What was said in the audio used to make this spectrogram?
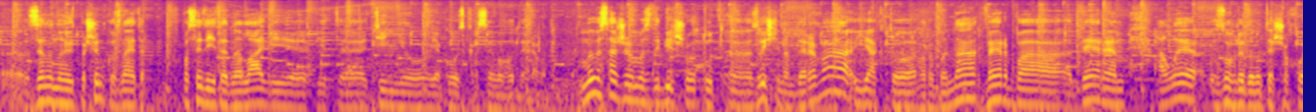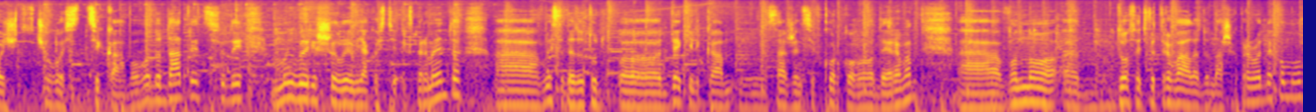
е, зеленого відпочинку, знаєте, посидіти на лаві під е, тінню якогось красивого дерева. Ми висаджуємо здебільшого тут е, звичні нам дерева, як то горобина, верба, дерен. Але з огляду на те, що хочуть чогось цікавого додати сюди, ми вирішили в якості експерименту е, висадити тут декілька саджанців коркового дерева. Воно досить витривале до наших природних умов,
